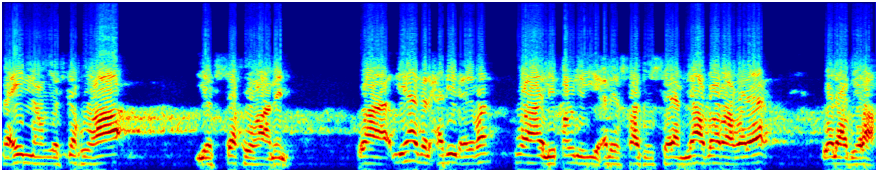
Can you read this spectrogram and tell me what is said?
فإنه يفسخها يفسخها منه. ولهذا الحديث أيضا ولقوله عليه الصلاة والسلام لا ضرر ولا ولا ضرار.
